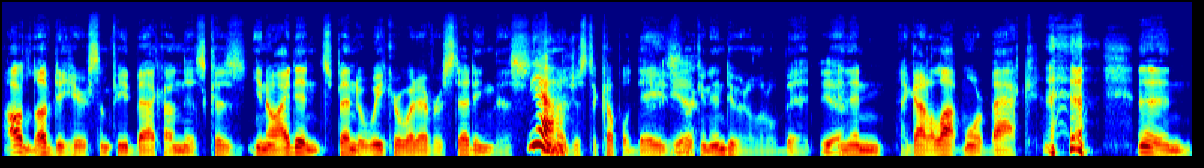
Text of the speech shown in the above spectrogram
I would love to hear some feedback on this because you know I didn't spend a week or whatever studying this. Yeah. you know, just a couple of days Yeah. looking into it a little bit. Yeah. and then I got a lot more back, and,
